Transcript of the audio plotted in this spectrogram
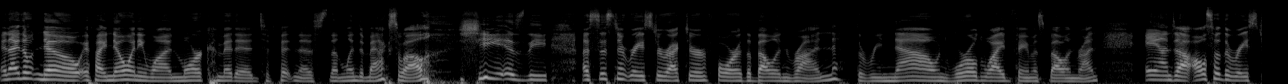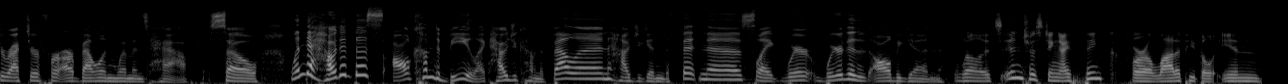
And I don't know if I know anyone more committed to fitness than Linda Maxwell. she is the assistant race director for the Bellin Run, the renowned, worldwide famous Bellin Run, and uh, also the race director for our Bellin Women's Half. So, Linda, how did this all come to be? Like, how'd you come to Bellin? How'd you get into fitness? Like, where where did it all begin? Well, it's interesting. I think for a lot of people in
